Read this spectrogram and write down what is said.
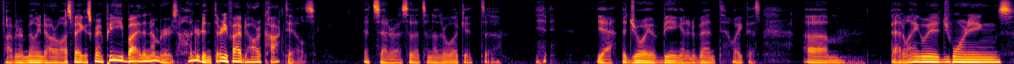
five hundred million dollar Las Vegas Grand Prix by the numbers, hundred and thirty five dollar cocktails, etc. So that's another look at, uh, yeah, the joy of being at an event like this. Um, bad language warnings,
